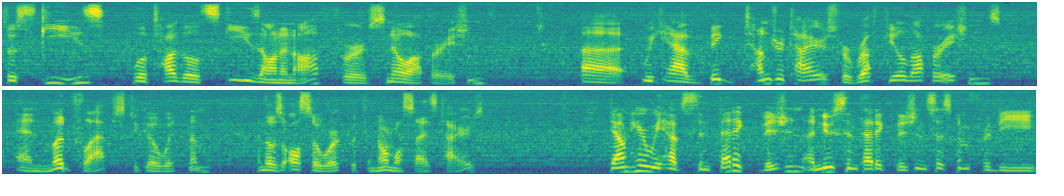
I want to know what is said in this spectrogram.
So skis, we'll toggle skis on and off for snow operations. Uh, we have big tundra tires for rough field operations, and mud flaps to go with them, and those also work with the normal size tires. Down here we have synthetic vision, a new synthetic vision system for the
